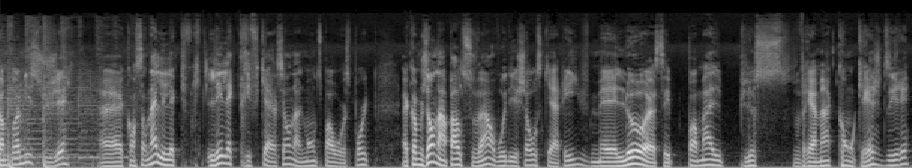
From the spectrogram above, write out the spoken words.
Comme premier sujet, euh, concernant l'électri- l'électrification dans le monde du power sport, euh, comme je dis, on en parle souvent, on voit des choses qui arrivent, mais là, euh, c'est pas mal plus vraiment concret, je dirais.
